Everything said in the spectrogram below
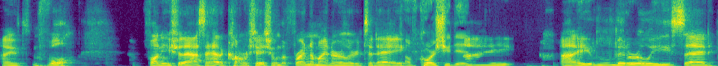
I well, funny you should ask. I had a conversation with a friend of mine earlier today. Of course you did. I I literally said,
